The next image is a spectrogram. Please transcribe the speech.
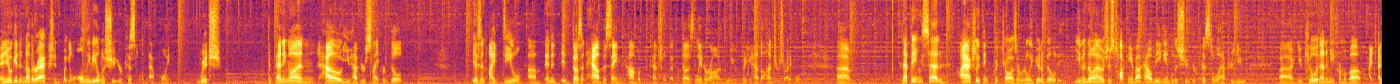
and you'll get another action, but you'll only be able to shoot your pistol at that point, which depending on how you have your sniper built isn't ideal, um, and it, it, doesn't have the same combo potential that it does later on when you when you have the hunter's rifle. Um, that being said, I actually think Quick Draw is a really good ability. Even though I was just talking about how being able to shoot your pistol after you uh, you kill an enemy from above, I, I,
